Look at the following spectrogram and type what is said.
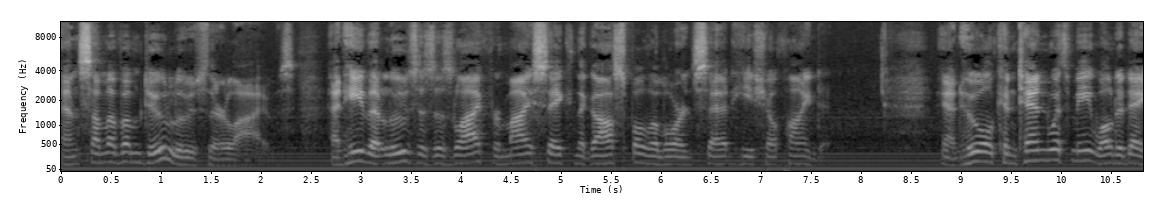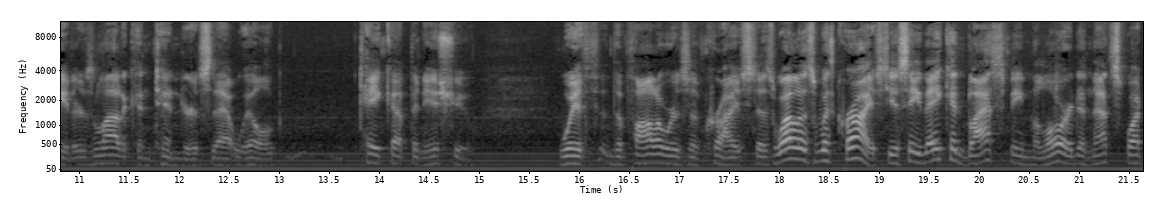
and some of them do lose their lives. And he that loses his life for my sake in the gospel, the Lord said, he shall find it. And who will contend with me? Well, today there's a lot of contenders that will take up an issue with the followers of Christ as well as with Christ. You see, they can blaspheme the Lord, and that's what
